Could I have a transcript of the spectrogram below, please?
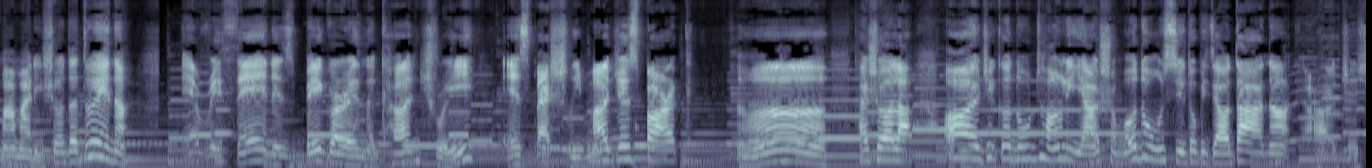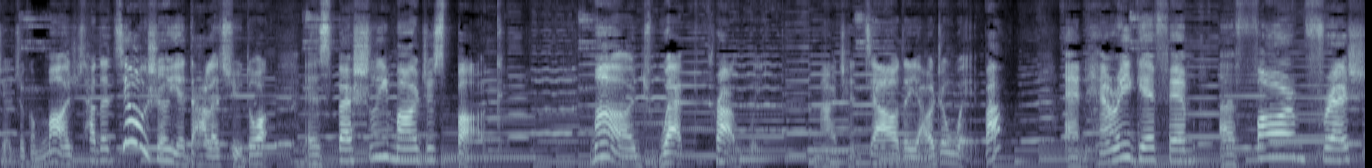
妈妈，你说的对呢。Everything is bigger in the country, especially Mudge's bark。”啊，他说了，啊，这个农场里呀，什么东西都比较大呢？啊，这些这个 Mudge 它的叫声也大了许多，especially Mudge's bark。Mudge wagged proudly，马很骄傲地摇着尾巴，and Henry gave him a farm fresh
